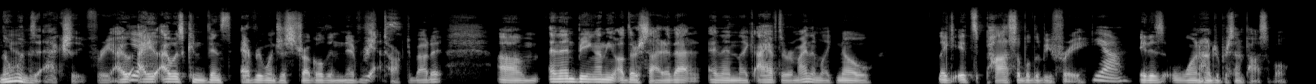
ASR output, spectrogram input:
no Yeah. one's actually free. I, Yeah. I, I was convinced everyone just struggled and never Yes. talked about it. Um, and then being on the other side of that, and then like I have to remind them, like, no, like it's possible to be free. Yeah. It is 100% possible.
